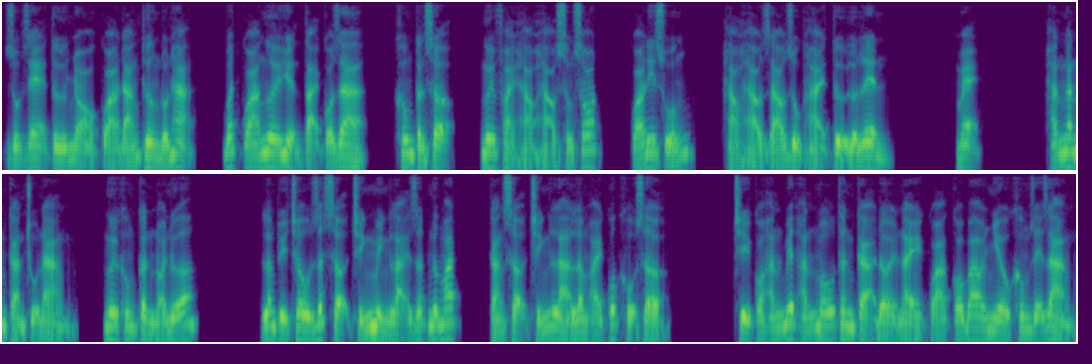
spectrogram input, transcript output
rụt rè từ nhỏ quá đáng thương đốn hạ, bất quá ngươi hiện tại có ra, không cần sợ, ngươi phải hảo hảo sống sót, quá đi xuống, hảo hảo giáo dục hài tử lớn lên. Mẹ! Hắn ngăn cản trụ nàng, ngươi không cần nói nữa. Lâm Thủy Châu rất sợ chính mình lại rớt nước mắt, càng sợ chính là Lâm Ái Quốc khổ sở. Chỉ có hắn biết hắn mẫu thân cả đời này quá có bao nhiêu không dễ dàng.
